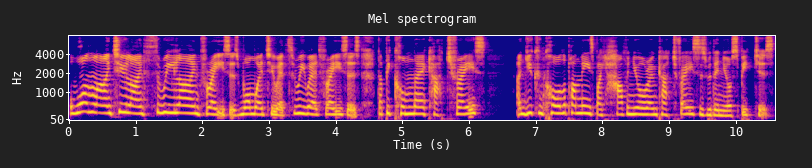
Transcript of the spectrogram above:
One line, two line, three line phrases, one word, two word, three word phrases that become their catchphrase. And you can call upon these by having your own catchphrases within your speeches.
